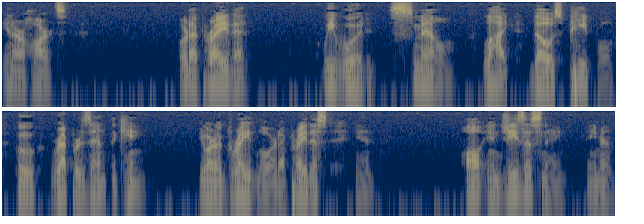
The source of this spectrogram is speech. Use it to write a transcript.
in our hearts. Lord, I pray that we would smell like those people who represent the King. You are a great Lord. I pray this in all in Jesus' name. Amen.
